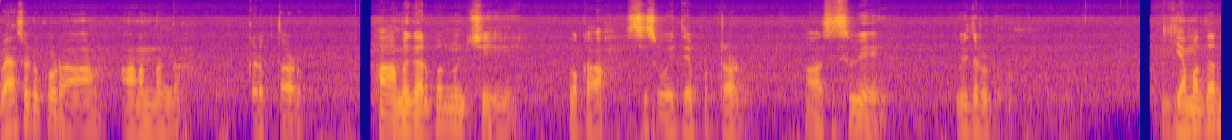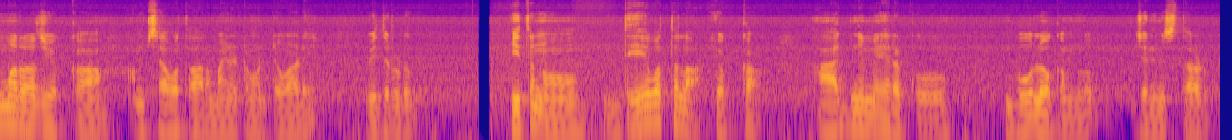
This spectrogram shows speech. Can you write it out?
వ్యాసుడు కూడా ఆనందంగా గడుపుతాడు. ఆమె గర్భం నుంచి ఒక శిశువు అయితే పుట్టాడు. ఆ శిశువే విదురుడు. యమధర్మరాజు యొక్క అంశావతారమైనటువంటి వాడే విదురుడు. ఇతను దేవతల యొక్క ఆజ్ఞ మేరకు భూలోకంలో జన్మిస్తాడు.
